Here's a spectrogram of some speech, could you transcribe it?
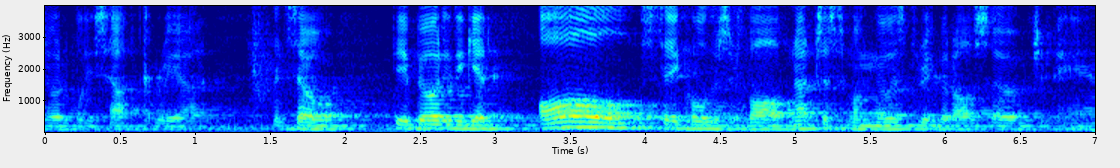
notably South Korea. And so the ability to get all stakeholders involved, not just among those three, but also Japan,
